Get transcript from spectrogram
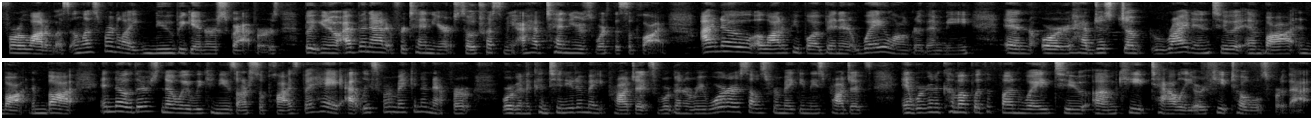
for a lot of us, unless we're like new beginner scrappers. But you know, I've been at it for 10 years, so trust me, I have 10 years worth of supply. I know a lot of people have been in it way longer than me and or have just jumped right into it and bought and bought and bought. And no, there's no way we can use our supplies, but hey, at least we're making an effort. We're going to continue to make projects. We're going to reward ourselves for making these projects, and we're going to come up with a fun way to um, keep tally or keep totals for that.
